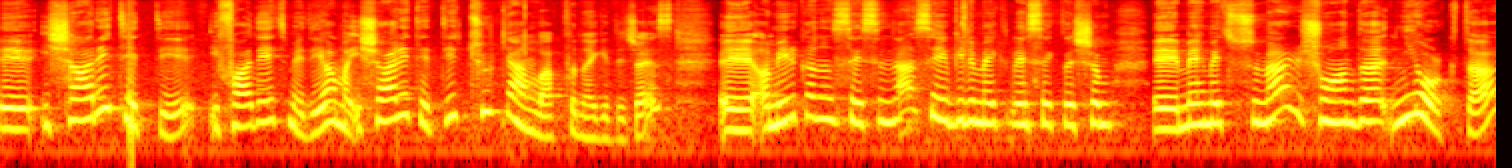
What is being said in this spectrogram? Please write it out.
e, işaret ettiği, ifade etmediği ama işaret ettiği Türken Vakfı'na gideceğiz. E, Amerika'nın sesinden sevgili me- meslektaşım e, Mehmet Sümer şu anda New York'ta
